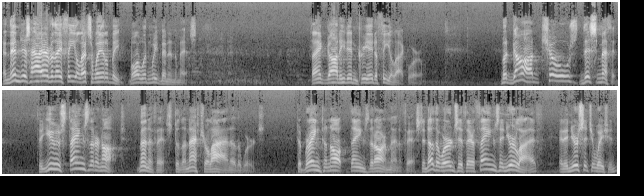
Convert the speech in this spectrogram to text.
And then just however they feel, that's the way it'll be. Boy, wouldn't we have been in a mess. Thank God He didn't create a feel like world. But God chose this method to use things that are not manifest to the natural eye, in other words to bring to naught things that are manifest. In other words, if there are things in your life and in your situation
